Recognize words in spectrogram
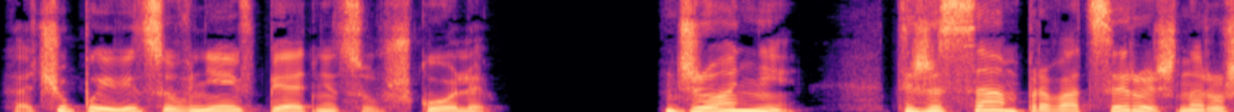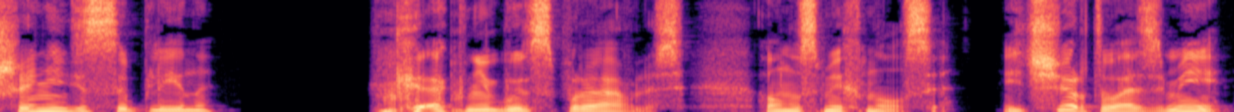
Хочу появиться в ней в пятницу, в школе». «Джонни, ты же сам провоцируешь нарушение дисциплины». «Как-нибудь справлюсь», — он усмехнулся. «И черт возьми,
